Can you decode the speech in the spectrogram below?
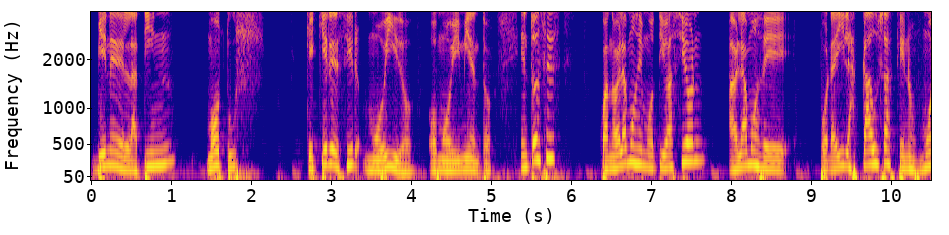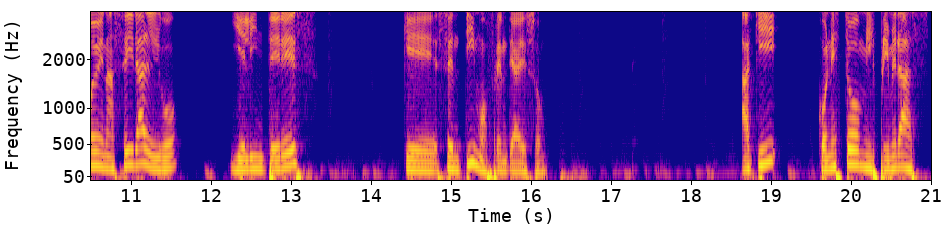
viene del latín motus, que quiere decir movido o movimiento. Entonces, cuando hablamos de motivación, hablamos de por ahí las causas que nos mueven a hacer algo y el interés que sentimos frente a eso. Aquí, con esto, mis primeras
